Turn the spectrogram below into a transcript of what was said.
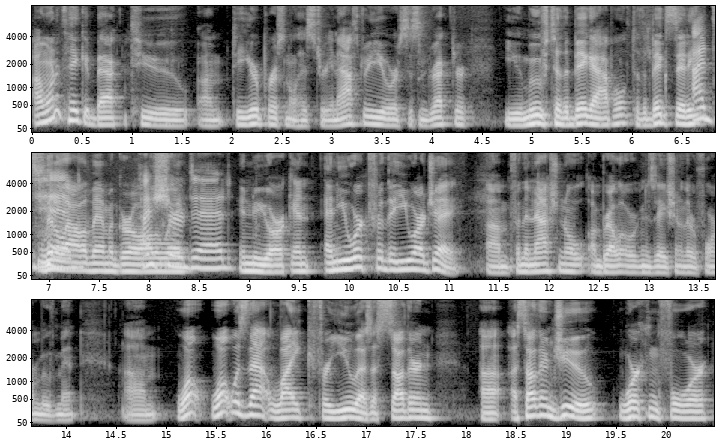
I want to take it back to um, to your personal history. And after you were assistant director, you moved to the Big Apple, to the big city, I did. little Alabama girl, all I the sure way did. in New York, and and you worked for the URJ, um, for the National Umbrella Organization of the Reform Movement. Um, what what was that like for you as a Southern uh, a Southern Jew working for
